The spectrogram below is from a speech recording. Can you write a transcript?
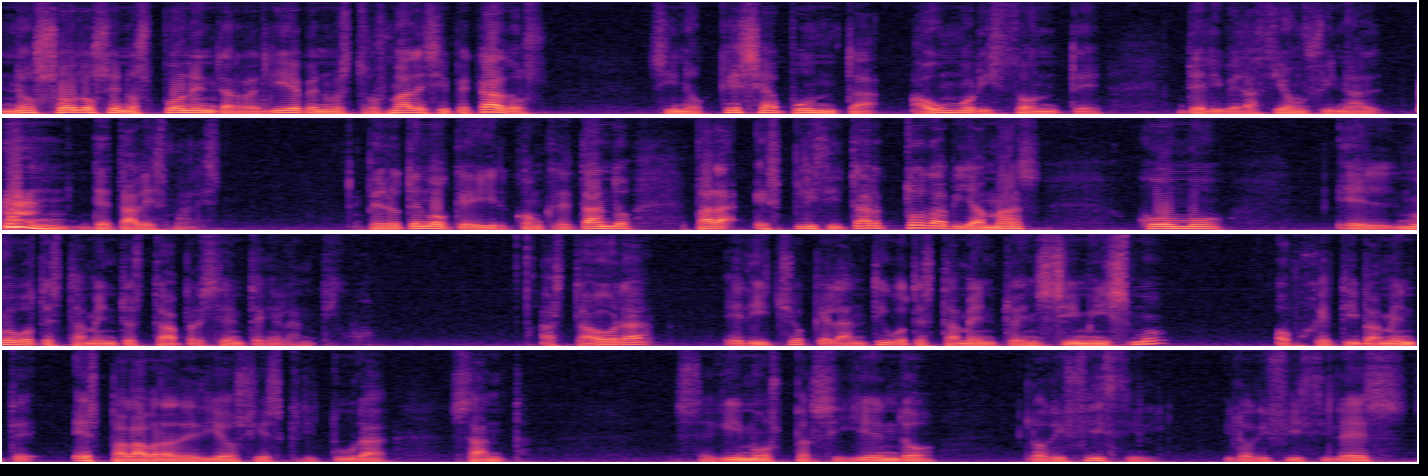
no solo se nos ponen de relieve nuestros males y pecados, sino que se apunta a un horizonte de liberación final de tales males. Pero tengo que ir concretando para explicitar todavía más cómo el Nuevo Testamento está presente en el Antiguo. Hasta ahora he dicho que el Antiguo Testamento en sí mismo, objetivamente, es palabra de Dios y escritura santa. Seguimos persiguiendo lo difícil, y lo difícil es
